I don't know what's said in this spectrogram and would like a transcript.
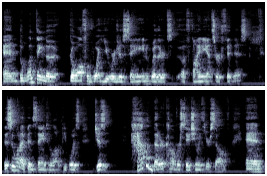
And the one thing to go off of what you were just saying, whether it's uh, finance or fitness, this is what I've been saying to a lot of people is just have a better conversation with yourself. And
